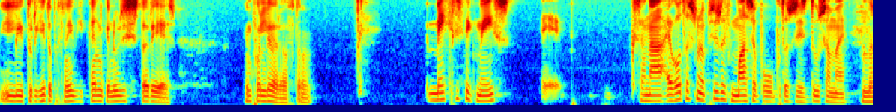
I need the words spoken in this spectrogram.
Λειτουργεί το παιχνίδι και κάνει καινούριες ιστορίες. Είναι πολύ ωραίο αυτό. Μέχρι στιγμής. Ε, ξανά, εγώ το συνοψίζω, θυμάσαι που, που το συζητούσαμε Ναι.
